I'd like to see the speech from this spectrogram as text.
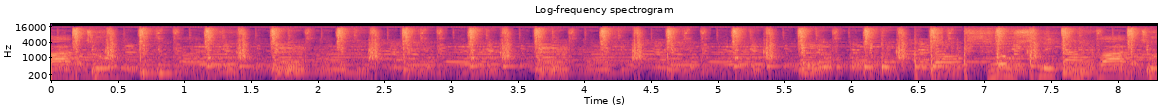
vibe to. No sleep to vibe to.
